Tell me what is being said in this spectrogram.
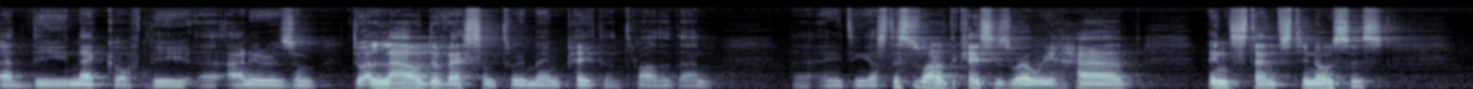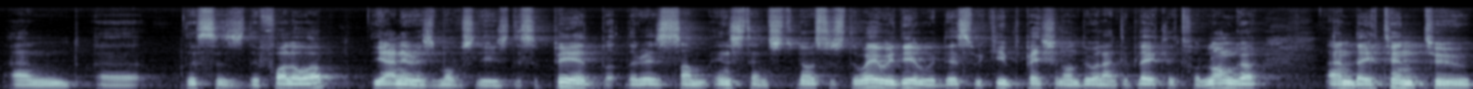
at the neck of the uh, aneurysm to allow the vessel to remain patent rather than uh, anything else. This is one of the cases where we had in-stent stenosis, and uh, this is the follow up the aneurysm obviously has disappeared, but there is some in-stent stenosis. The way we deal with this, we keep the patient on dual antiplatelet for longer, and they tend to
